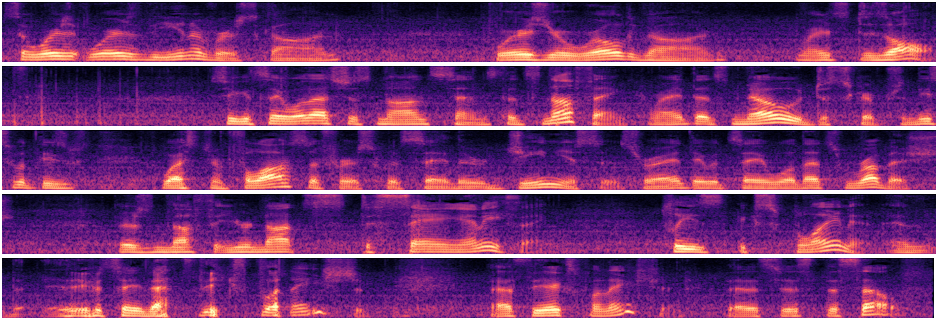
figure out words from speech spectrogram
So where's where's the universe gone? Where's your world gone? Where It's dissolved. So you could say, well, that's just nonsense. That's nothing, right? That's no description. These are what these Western philosophers would say. They're geniuses, right? They would say, well, that's rubbish. There's nothing. You're not saying anything. Please explain it. And they would say that's the explanation. That's the explanation. That it's just the self.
